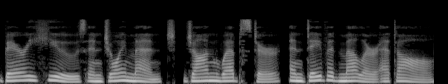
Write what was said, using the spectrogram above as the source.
Barry Hughes and Joy Mench, John Webster, and David Mellor et al.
